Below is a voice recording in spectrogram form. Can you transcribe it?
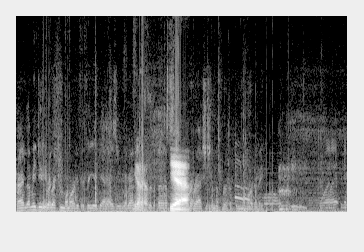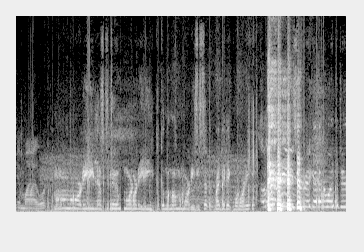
Right, let me do Rick and Morty for you guys. You ready Yeah. for the Yeah. Impression of Rick Morty? What am I looking Come on, Morty, let's do Morty. Come on, Morty, suck my dick, Morty. Oh, please, Rick, I don't want to do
